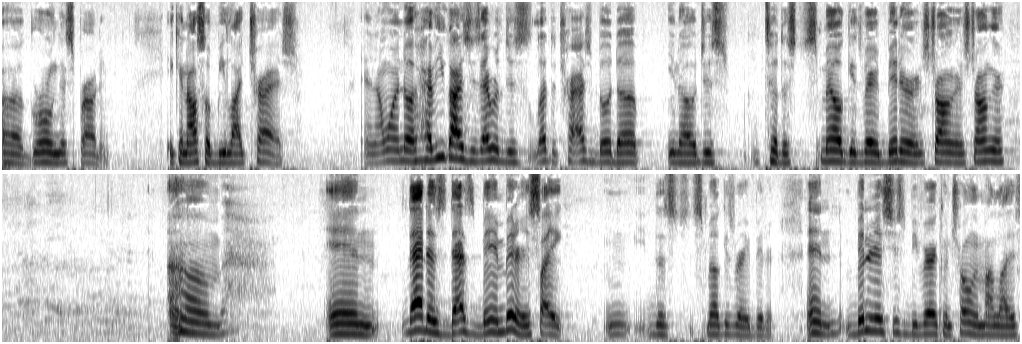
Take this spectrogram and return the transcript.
uh, growing and sprouting. It can also be like trash. And I want to know, have you guys just ever just let the trash build up, you know, just till the smell gets very bitter and stronger and stronger? Um, and that is that's being bitter. It's like mm, the smell gets very bitter, and bitterness used to be very controlling in my life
